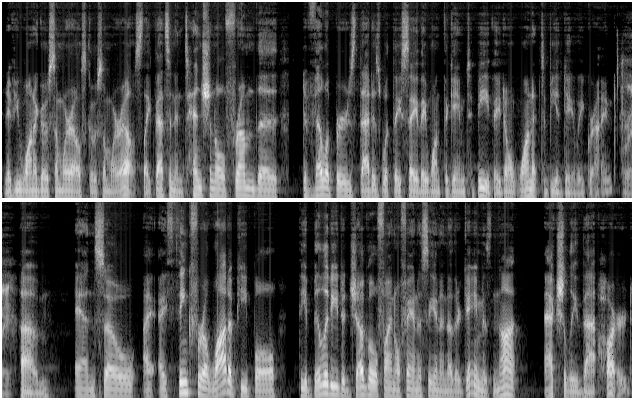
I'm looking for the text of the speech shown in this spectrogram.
and if you want to go somewhere else, go somewhere else. Like that's an intentional from the developers. That is what they say they want the game to be. They don't want it to be a daily grind. right. Um, and so I, I think for a lot of people, the ability to juggle Final Fantasy in another game is not actually that hard.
